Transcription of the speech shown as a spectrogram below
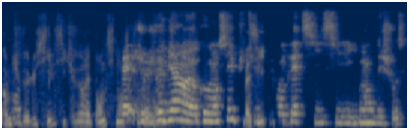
comme tu veux, Lucille, si tu veux répondre. Sinon, je, veux bien euh, commencer et puis tu complètes s'il si, manque des choses.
